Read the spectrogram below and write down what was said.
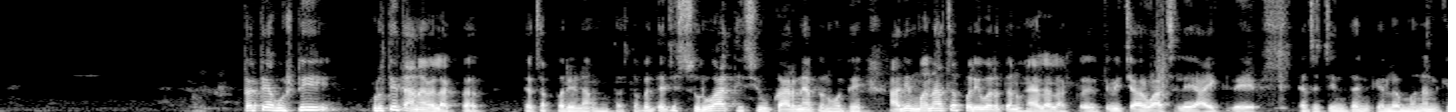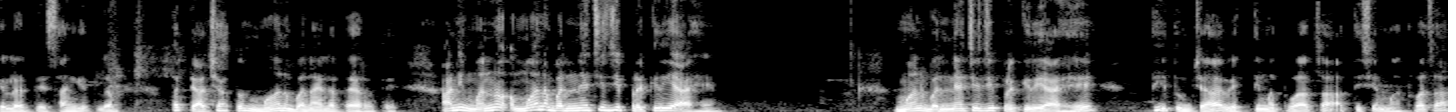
तर त्या गोष्टी कृतीत आणाव्या लागतात. त्याचा परिणाम होत असतो. पण त्याची सुरुवात ही स्वीकारण्यातून होते. आधी मनाचं परिवर्तन व्हायला लागतं. ते विचार वाचले ऐकले त्याचं चिंतन केलं मनन केलं ते सांगितलं. तर त्याच्यातून मन बनायला तयार होते. आणि मन मन बनण्याची जी प्रक्रिया आहे मन बनण्याची जी प्रक्रिया आहे ती तुमच्या व्यक्तिमत्वाचा अतिशय महत्त्वाचा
